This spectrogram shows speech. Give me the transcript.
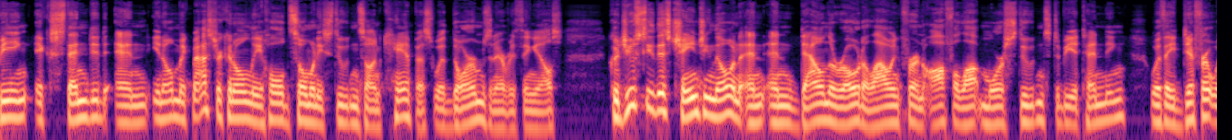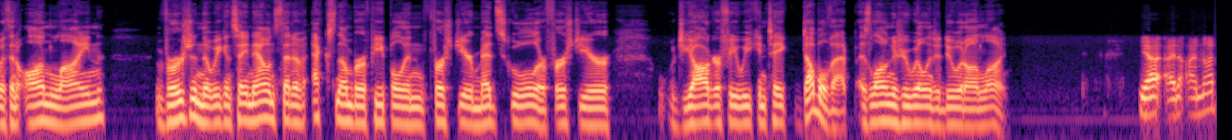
being extended? And, you know, McMaster can only hold so many students on campus with dorms and everything else. Could you see this changing though, and, and and down the road allowing for an awful lot more students to be attending with a different, with an online version that we can say now instead of X number of people in first year med school or first year geography, we can take double that as long as you're willing to do it online. Yeah, I, am not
